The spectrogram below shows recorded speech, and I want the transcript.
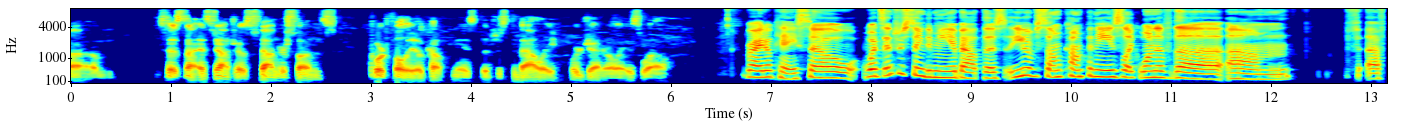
Um, so it's not it's not just Founders Fund's portfolio companies, but just the Valley more generally as well. Right. Okay. So what's interesting to me about this, you have some companies like one of the um, a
